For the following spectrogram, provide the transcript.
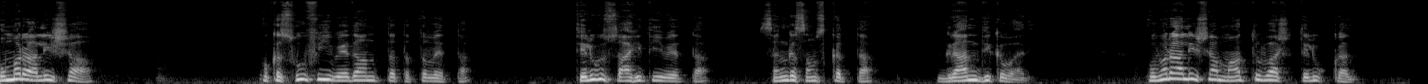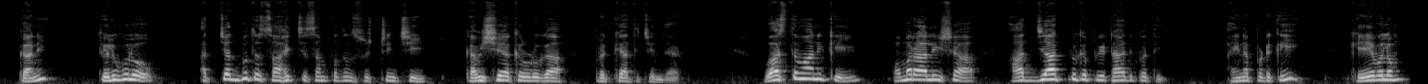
ఉమర్ అలీ షా ఒక సూఫీ వేదాంత తత్వవేత్త తెలుగు సాహితీవేత్త సంఘ సంస్కర్త గ్రాంధికవాది. ఉమర్ అలీ షా మాతృభాష తెలుగు కాదు. కానీ తెలుగులో అత్యద్భుత సాహిత్య సంపదను సృష్టించి కవిశేఖరుడుగా ప్రఖ్యాతి చెందాడు. వాస్తవానికి ఉమర్ అలీ షా ఆధ్యాత్మిక పీఠాధిపతి అయినప్పటికీ కేవలం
